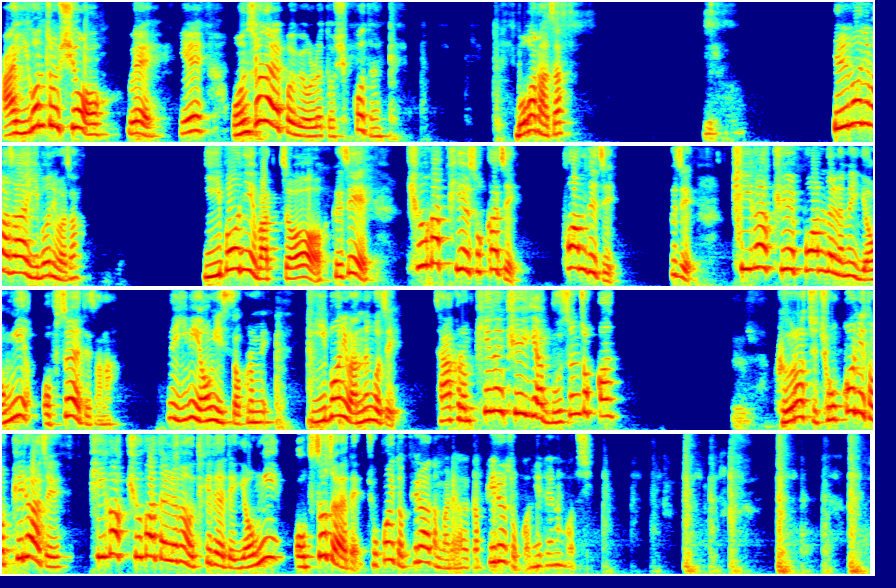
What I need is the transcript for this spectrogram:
아, 이건 좀 쉬워. 왜? 얘 원소 나열법이 원래 더 쉽거든. 뭐가 맞아? 1번이 맞아? 2번이 맞아? 2번이 맞죠? 그지? Q가 P에 속하지? 포함되지? 그지? P가 Q에 포함되려면 0이 없어야 되잖아. 근데 이미 0이 있어. 그러면 2번이 맞는 거지. 자, 그럼 P는 Q이기야 무슨 조건? 그렇지. 조건이 더 필요하지. P가 Q가 되려면 어떻게 돼야 돼? 0이 없어져야 돼. 조건이 더 필요하단 말이야. 그러니까 필요 조건이 되는 거지.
